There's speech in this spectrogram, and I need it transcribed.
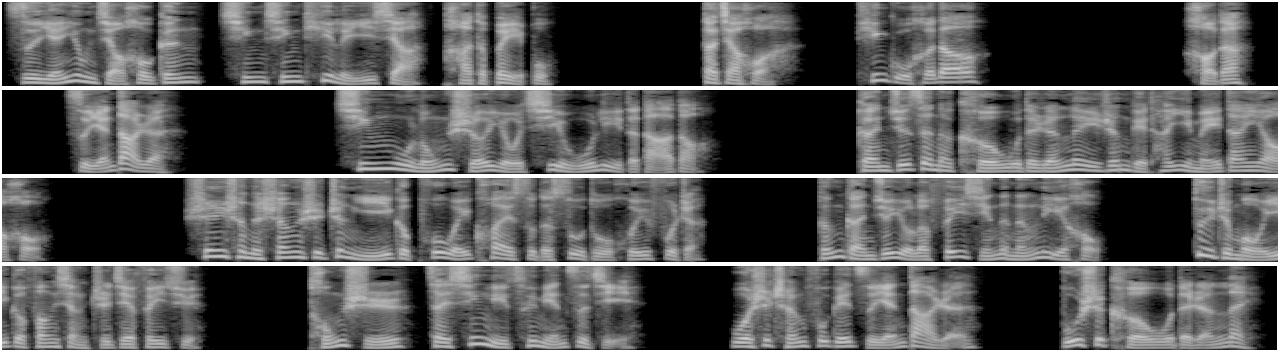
紫妍用脚后跟轻轻踢了一下他的背部：“大家伙，听古河的哦。”“好的，紫妍大人。”青木龙蛇有气无力的答道：“感觉在那可恶的人类扔给他一枚丹药后，身上的伤势正以一个颇为快速的速度恢复着。等感觉有了飞行的能力后，对着某一个方向直接飞去，同时在心里催眠自己：我是臣服给紫妍大人，不是可恶的人类。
